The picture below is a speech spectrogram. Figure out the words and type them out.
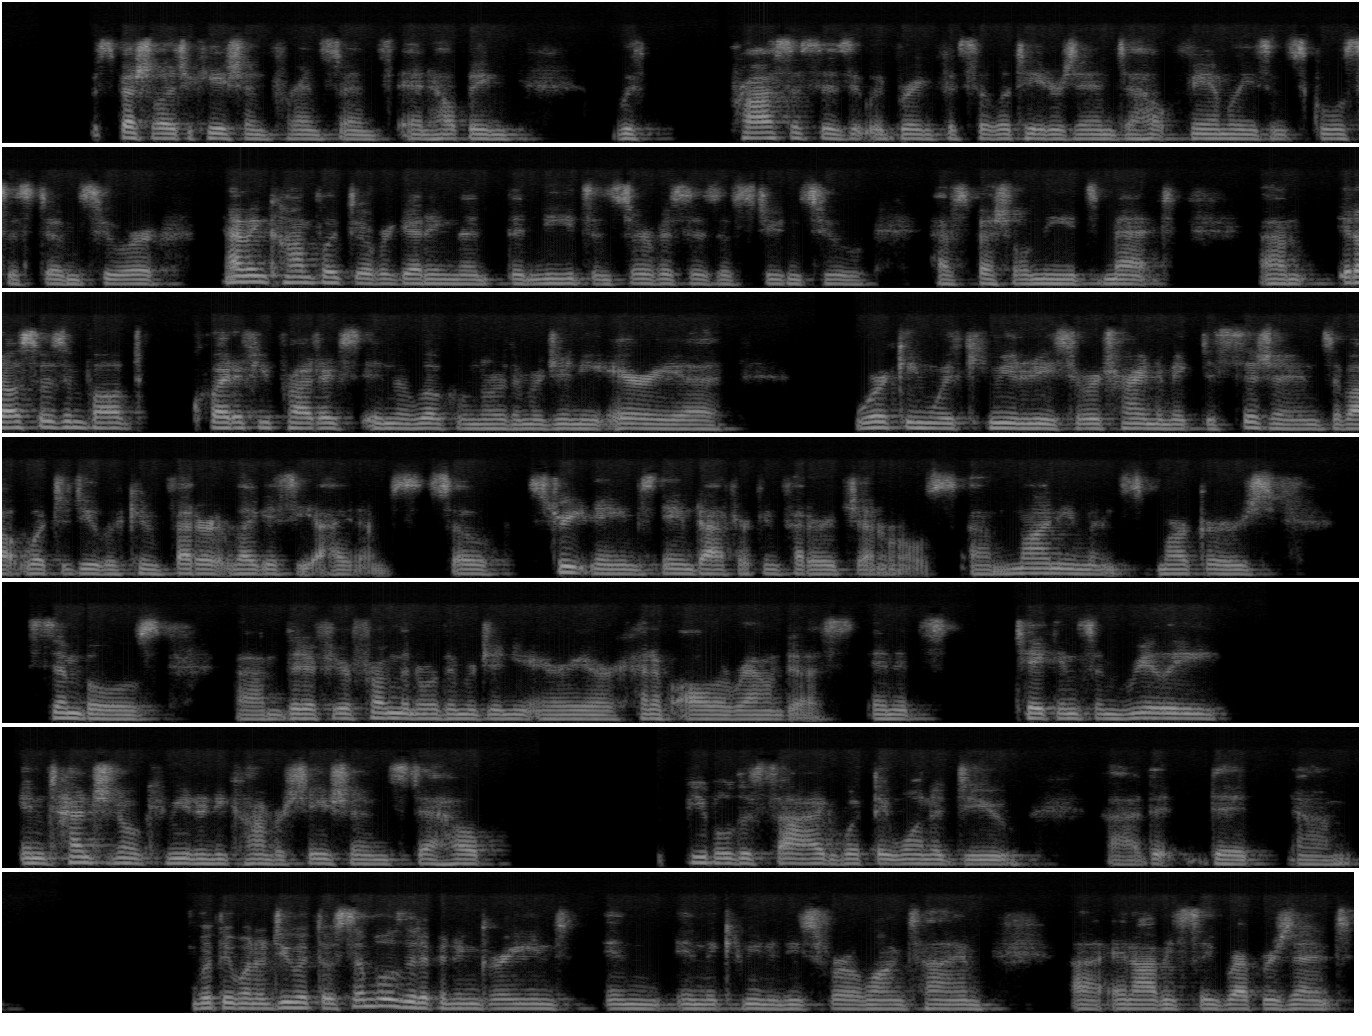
special education, for instance, and helping with processes that would bring facilitators in to help families and school systems who are having conflict over getting the, the needs and services of students who have special needs met. Um, it also has involved quite a few projects in the local Northern Virginia area, working with communities who are trying to make decisions about what to do with Confederate legacy items. So street names named after Confederate generals, um, monuments, markers, symbols, um, that if you're from the Northern Virginia area are kind of all around us. And it's taken some really intentional community conversations to help people decide what they want to do uh, that that um, what they want to do with those symbols that have been ingrained in in the communities for a long time uh, and obviously represent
